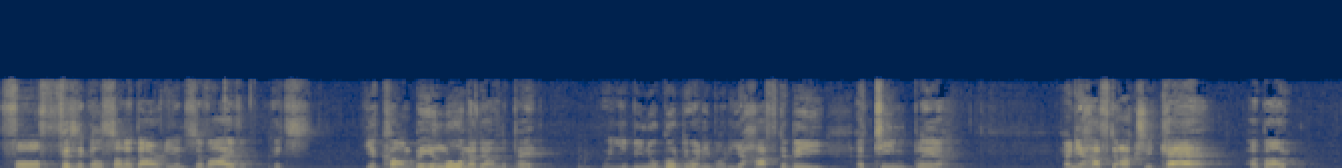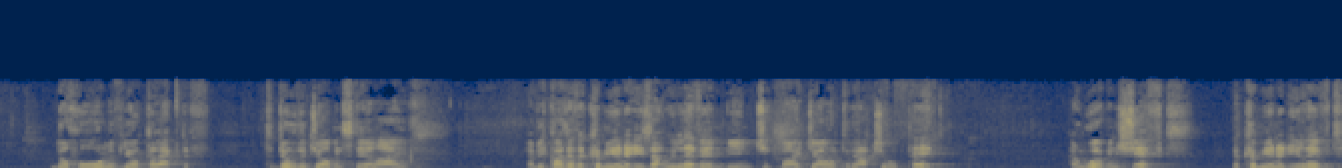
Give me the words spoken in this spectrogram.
for physical solidarity and survival. It's, you can't be a loner down the pit. You'd be no good to anybody. You have to be a team player. And you have to actually care about the whole of your collective to do the job and stay alive. And because of the communities that we live in being cheek by jowl to the actual pit and working shifts, the community lived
